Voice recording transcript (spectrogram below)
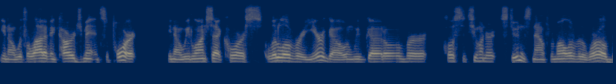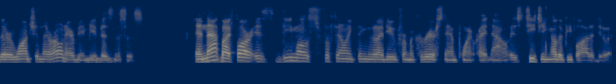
you know, with a lot of encouragement and support, you know, we launched that course a little over a year ago and we've got over close to 200 students now from all over the world that are launching their own Airbnb businesses. And that by far is the most fulfilling thing that I do from a career standpoint right now is teaching other people how to do it.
